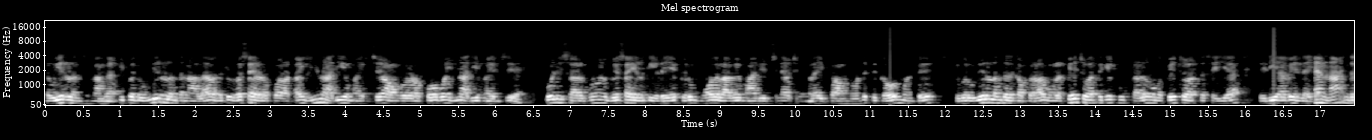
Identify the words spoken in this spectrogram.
உயிரிழந்திருக்காங்க. இப்ப இந்த உயிரிழந்தனால வந்துட்டு விவசாயியோட போராட்டம் இன்னும் அதிகமாயிருச்சு. அவங்களோட கோபம் இன்னும் அதிகமாயிருச்சு. போலீசாருக்கும் விவசாயிகளுக்கு இடையே பெரும் மோதலாவே மாறிடுச்சுன்னே வச்சுக்கோங்களேன். இப்ப அவங்க வந்துட்டு கவர்மெண்ட் இவர் உயிரிழந்ததுக்கு அப்புறம் உங்களை பேச்சுவார்த்தைக்கே கூப்பிட்டாலும் உங்க பேச்சுவார்த்தை செய்ய ரெடியாவே இல்லை. ஏன்னா இந்த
